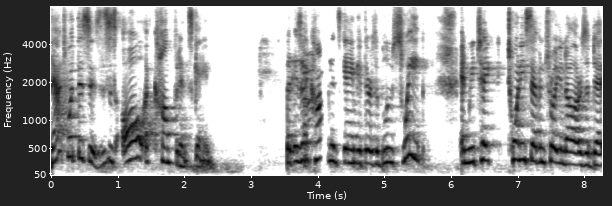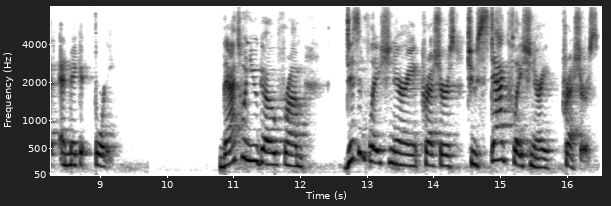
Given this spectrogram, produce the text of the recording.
That's what this is. This is all a confidence game. But is it a confidence game if there's a blue sweep and we take $27 trillion of debt and make it 40? That's when you go from disinflationary pressures to stagflationary pressures.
